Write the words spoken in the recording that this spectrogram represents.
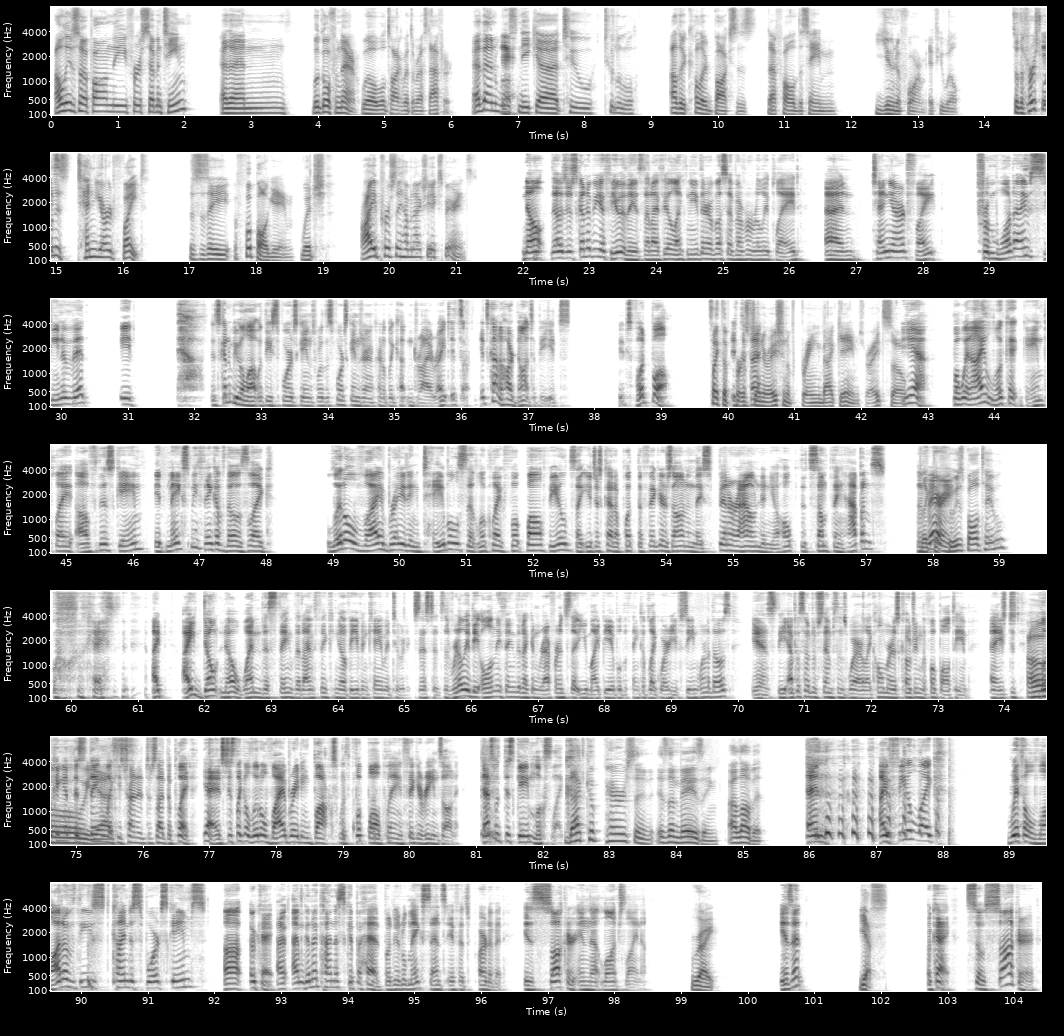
I'll lead us up on the first 17, and then we'll go from there. We'll we'll talk about the rest after, and then we'll Yeah. sneak uh, two two little other colored boxes that follow the same uniform, if you will. So the first one is 10 Yard Fight. This is a football game, which I personally haven't actually experienced. No, there's just going to be a few of these that I feel like neither of us have ever really played. And 10 yard fight, from what I've seen of it, it it's going to be a lot with these sports games where the sports games are incredibly cut and dry, right? It's it's kind of hard not to be. It's it's football. It's like the It- the first fact- generation of bringing back games, right? So Yeah. But when I look at gameplay of this game, it makes me think of those like little vibrating tables that look like football fields that you just kind of put the figures on and they spin around and you hope that something happens. The like very the foosball table. okay. I I don't know when this thing that I'm thinking of even came into existence. It's really the only thing that I can reference that you might be able to think of like where you've seen one of those is the episode of Simpsons where like Homer is coaching the football team and he's just looking at this Oh, thing like he's trying to decide the play. Yeah, it's just like a little vibrating box with football playing figurines on it. That's what this game looks like. That comparison is amazing. I love it. And I feel like with a lot of these kind of sports games, uh, okay, I, I'm gonna kind of skip ahead, but it'll make sense if it's part of it. Is soccer in that launch lineup? right. Is it? Yes. Okay, so soccer,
